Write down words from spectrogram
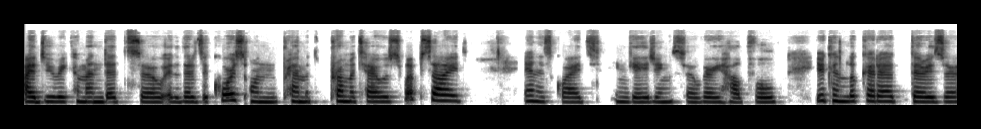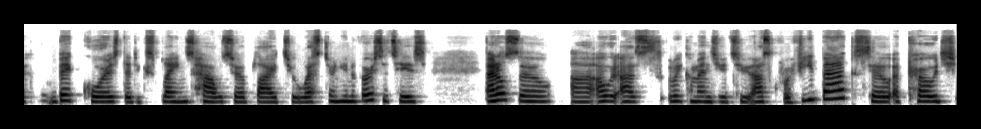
I do recommend it. So uh, there's a course on Prometheus website and it's quite engaging, so very helpful. You can look at it. There is a big course that explains how to apply to Western universities. And also, uh, I would ask, recommend you to ask for feedback. So approach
